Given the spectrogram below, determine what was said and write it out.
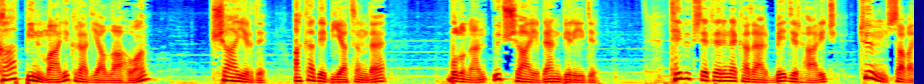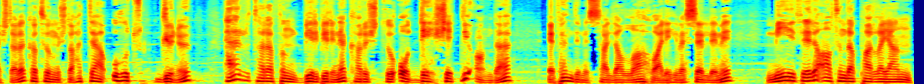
Ka'b bin Malik radıyallahu an şairdi. Akabe biatında bulunan üç şairden biriydi. Tebük seferine kadar Bedir hariç tüm savaşlara katılmıştı. Hatta Uhud günü her tarafın birbirine karıştığı o dehşetli anda Efendimiz sallallahu aleyhi ve sellemi miğferi altında parlayan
